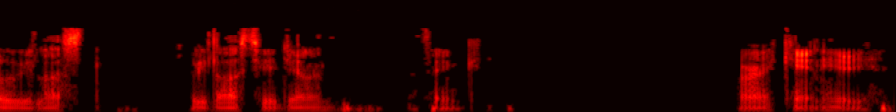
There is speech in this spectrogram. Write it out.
Oh, we lost we lost you, John. I think, or I can't hear you.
